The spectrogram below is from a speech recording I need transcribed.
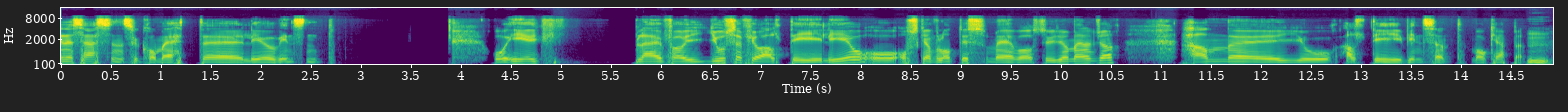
en assassin som kommer etter Leo Vincent. Og jeg ble For Josef gjør alltid Leo, og Oscar Volontis, som er vår studiomanager, han eh, gjorde alltid Vincent, mocapen. Mm.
